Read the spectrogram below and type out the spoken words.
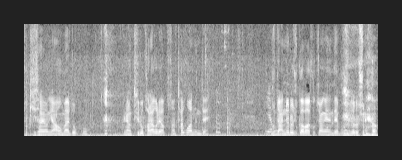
저 기사 형이 아무 말도 없고 그냥 뒤로 가라 그래갖고선 타고 왔는데 문안 열어줄까봐 걱정했는데 문을 열어주네요.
